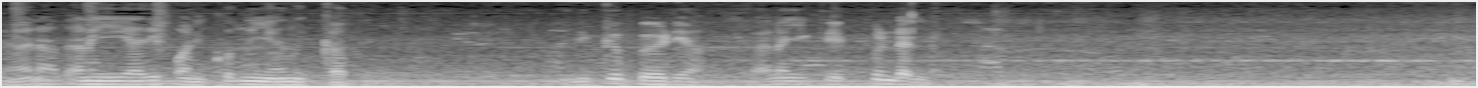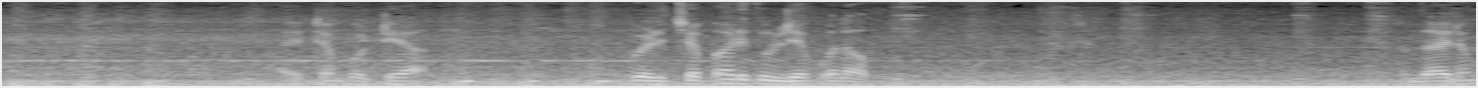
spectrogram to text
ഞാൻ അതാണ് ഈ ആദ്യം പണിക്കൊന്നും ഞാൻ നിൽക്കാത്തത് എനിക്ക് പേടിയാണ് കാരണം ഈ ക്ലിപ്പ് ഉണ്ടല്ലോ ഏറ്റവും പൊട്ടിയ വെളിച്ചപ്പാടി തുള്ളിയ പോലെ ആവും എന്തായാലും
